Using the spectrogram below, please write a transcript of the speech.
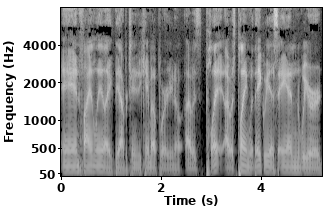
And finally, like the opportunity came up where you know I was play I was playing with Aqueous, and we were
